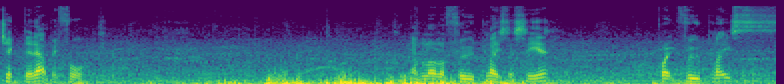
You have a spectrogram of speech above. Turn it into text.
checked it out before. Have a lot of food places here. Great food place.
